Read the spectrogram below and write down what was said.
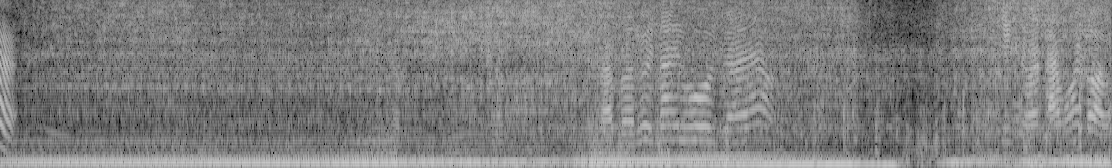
ากเกียร์เด้อขับมาด้วยนายโอนแล้วเก่งเหรอสามร้อยรอบอ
